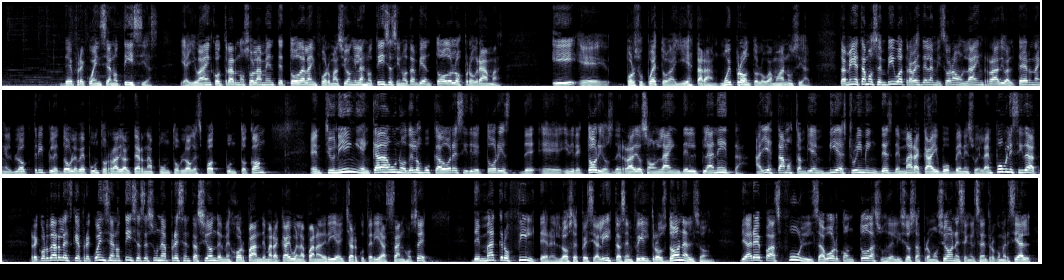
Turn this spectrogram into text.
de Frecuencia Noticias y allí van a encontrar no solamente toda la información y las noticias, sino también todos los programas. Y eh, por supuesto, allí estarán. Muy pronto lo vamos a anunciar. También estamos en vivo a través de la emisora online Radio Alterna en el blog www.radioalterna.blogspot.com, en TuneIn y en cada uno de los buscadores y directorios de, eh, y directorios de radios online del planeta. Ahí estamos también vía streaming desde Maracaibo, Venezuela. En publicidad, recordarles que Frecuencia Noticias es una presentación del mejor pan de Maracaibo en la panadería y charcutería San José. De Macrofilter, los especialistas en filtros Donaldson de arepas full sabor con todas sus deliciosas promociones en el centro comercial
